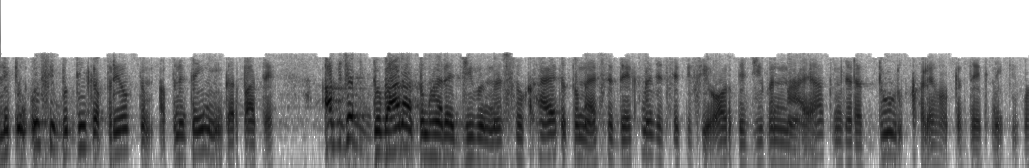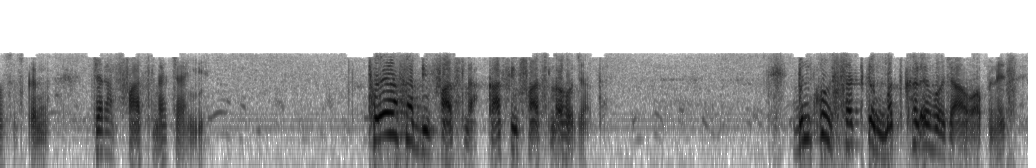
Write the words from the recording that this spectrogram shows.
लेकिन उसी बुद्धि का प्रयोग तुम अपने तय नहीं कर पाते। अब जब दोबारा तुम्हारे जीवन में सुख आए तो तुम ऐसे देखना जैसे किसी और के जीवन में आया। तुम जरा दूर खड़े होकर देखने की कोशिश करना। जरा फासला चाहिए। थोड़ा सा भी फासला, काफ़ी फासला हो जाता है। बिल्कुल सट के मत खड़े हो जाओ अपने से।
